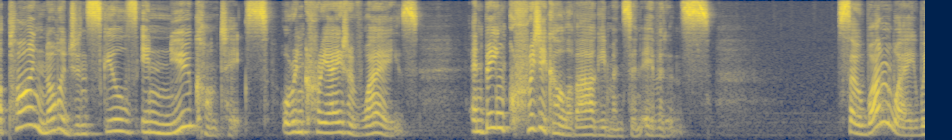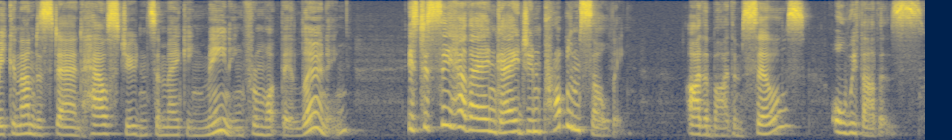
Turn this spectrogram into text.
applying knowledge and skills in new contexts or in creative ways, and being critical of arguments and evidence. So one way we can understand how students are making meaning from what they're learning is to see how they engage in problem solving either by themselves or with others.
